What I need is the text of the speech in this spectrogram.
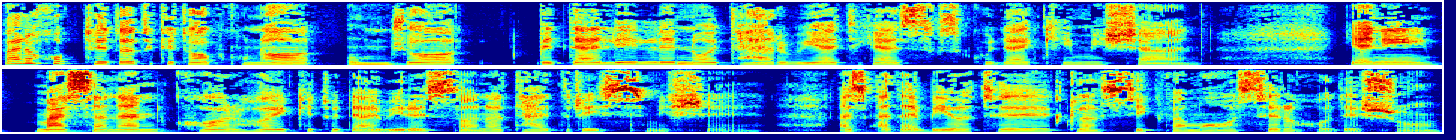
ولی خب تعداد کتابخونا اونجا به دلیل نوع تربیتی که از کودکی میشن یعنی مثلا کارهایی که تو دبیرستان ها تدریس میشه از ادبیات کلاسیک و معاصر خودشون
